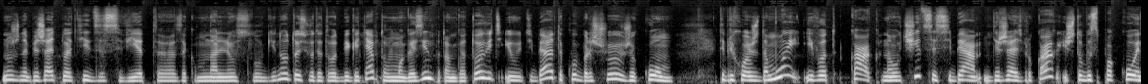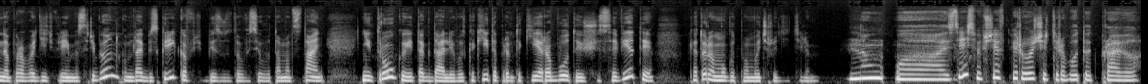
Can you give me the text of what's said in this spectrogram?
нужно бежать платить за свет, э, за коммунальные услуги. Ну, то есть вот это вот беготня, потом в магазин, потом готовить, и у тебя такой большой уже ком. Ты приходишь домой, и вот как научиться себя держать в руках, и чтобы спокойно проводить время с ребенком, да, без криков, без этого всего там отстань, не трогай и так далее. Вот какие-то прям такие работающие советы, которые могут помочь родителям. Ну, а, здесь вообще в первую очередь работают правила.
